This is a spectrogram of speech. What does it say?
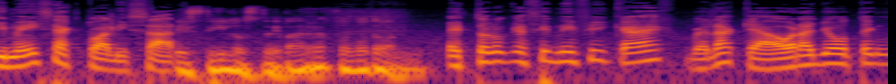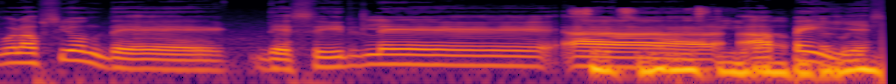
Y me dice actualizar. Estilos de párrafo, botón. Esto lo que significa es, ¿verdad? Que ahora yo tengo la opción de decirle a, estilo a Pages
